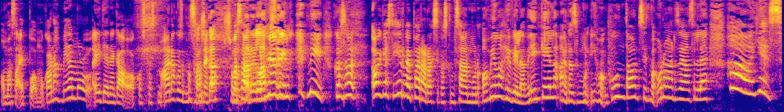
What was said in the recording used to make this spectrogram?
oma saippua mukana, mitä mulla ei tietenkään ole, koska mä aina kun mä saan, koska ne, mä saan mun lapsi. hyvillä, niin, koska se on oikeasti hirveä paradoksi, koska mä saan mun omilla hyvillä vinkkeillä aina se mun ihon kuntoon, sit mä unohdan sen ja silleen, haa, yes,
